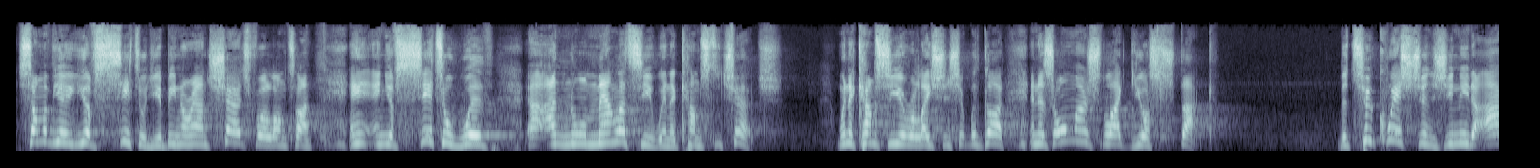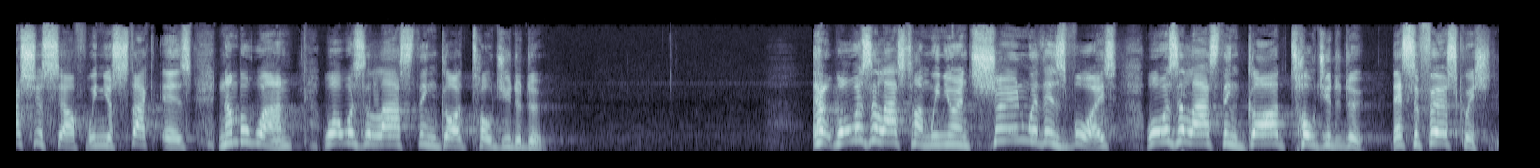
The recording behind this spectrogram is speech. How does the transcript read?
Some of you, you've settled, you've been around church for a long time, and, and you've settled with a, a normality when it comes to church, when it comes to your relationship with God. And it's almost like you're stuck. The two questions you need to ask yourself when you're stuck is number one, what was the last thing God told you to do? Uh, what was the last time when you're in tune with His voice? What was the last thing God told you to do? That's the first question.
